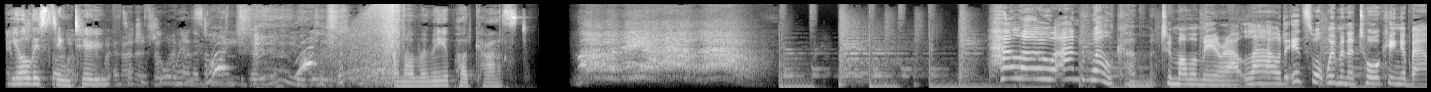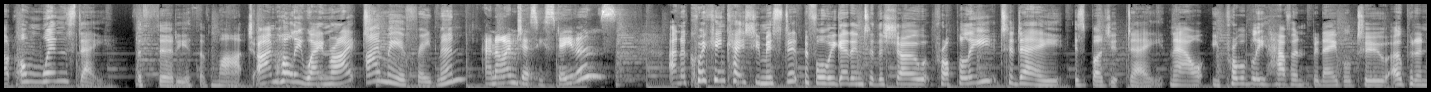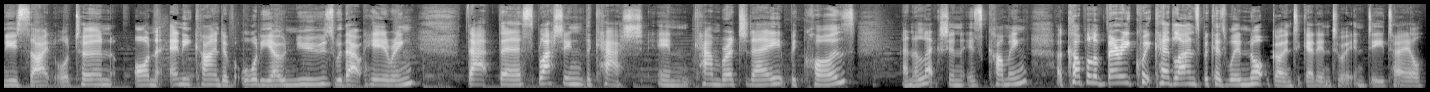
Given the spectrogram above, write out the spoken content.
You're listening to and a short amount of time to do it in. You really a Mamamia podcast. Hello and welcome to Mamamia Out Loud. It's what women are talking about on Wednesday, the 30th of March. I'm Holly Wainwright. I'm Mia Freedman. And I'm Jessie Stephens. And a quick in case you missed it before we get into the show properly, today is budget day. Now, you probably haven't been able to open a news site or turn on any kind of audio news without hearing that they're splashing the cash in Canberra today because an election is coming. A couple of very quick headlines because we're not going to get into it in detail.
